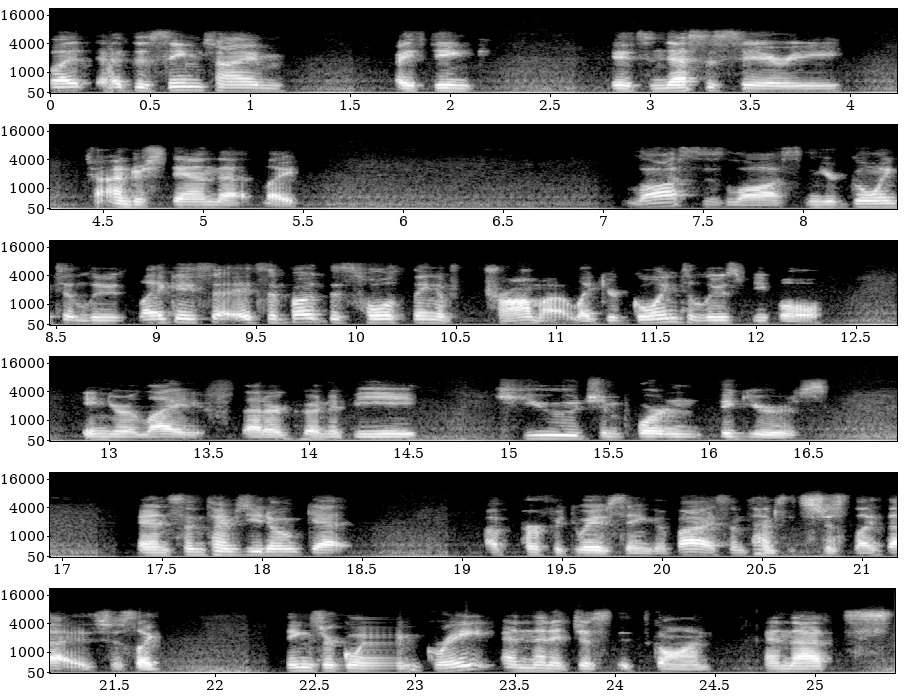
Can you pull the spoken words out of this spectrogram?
but at the same time, I think it's necessary to understand that like loss is loss and you're going to lose like i said it's about this whole thing of trauma. Like you're going to lose people in your life that are going to be huge important figures and sometimes you don't get a perfect way of saying goodbye sometimes it's just like that it's just like things are going great and then it just it's gone and that's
